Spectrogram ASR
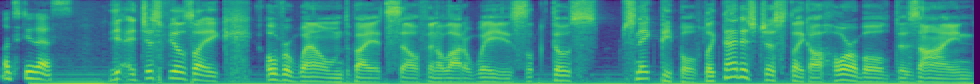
Let's do this." Yeah, it just feels like overwhelmed by itself in a lot of ways. Those snake people, like that is just like a horrible design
